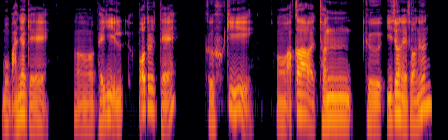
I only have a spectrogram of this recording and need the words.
뭐 만약에 어, 백이 일, 뻗을 때 그 흙이 어, 아까 전 그 이전에서는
